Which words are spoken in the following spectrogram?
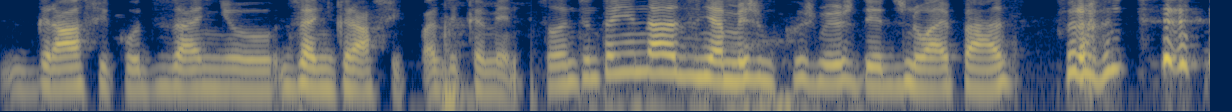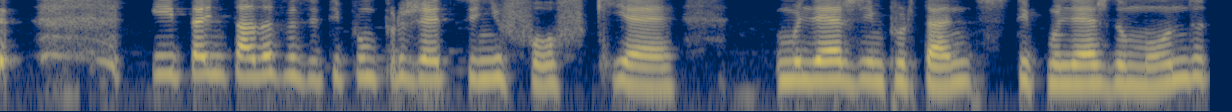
Gráfico ou desenho, desenho gráfico, basicamente. Então tenho andado a desenhar mesmo com os meus dedos no iPad. Pronto. e tenho estado a fazer tipo um projetozinho fofo que é mulheres importantes, tipo mulheres do mundo.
